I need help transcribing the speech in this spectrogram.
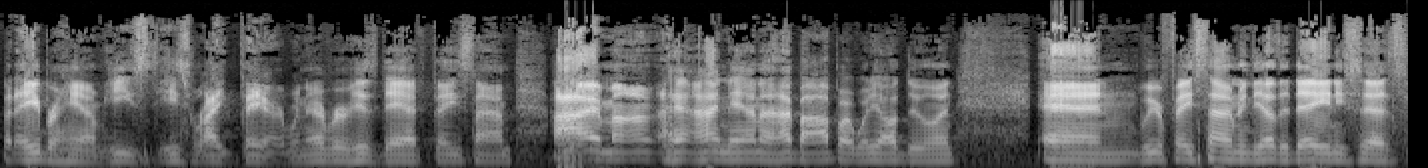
But Abraham, he's, he's right there. Whenever his dad FaceTime, hi, Mom, hi, Nana, hi, Papa, what are y'all doing? And we were FaceTiming the other day, and he says,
